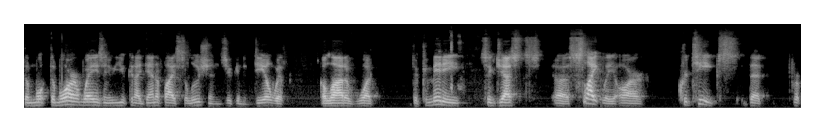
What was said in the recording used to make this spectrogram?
the more the more ways you can identify solutions, you can deal with a lot of what the committee suggests uh, slightly are critiques that per-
